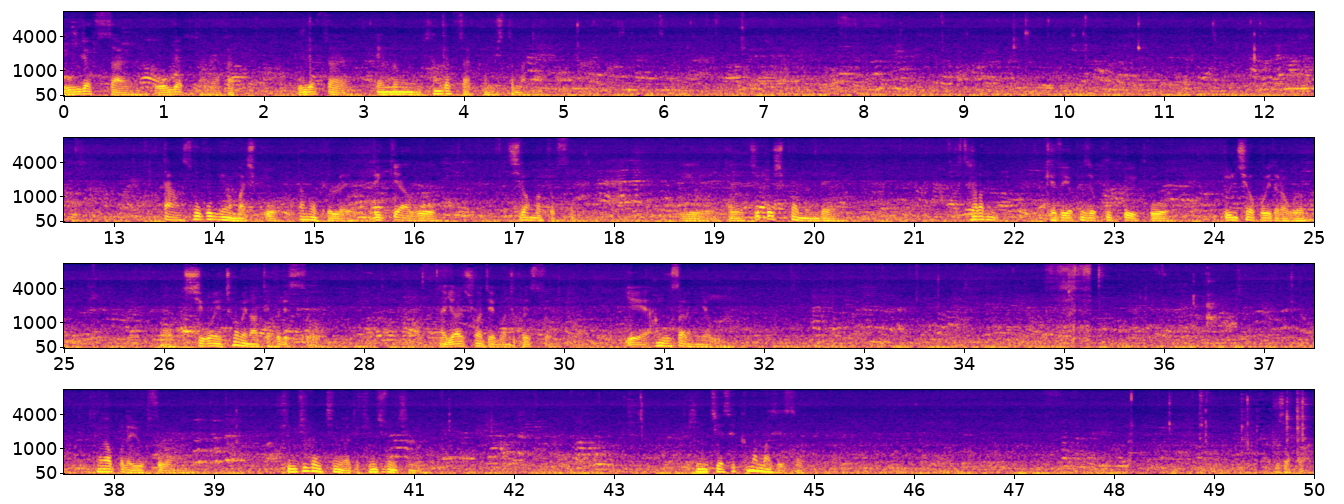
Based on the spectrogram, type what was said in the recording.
우겹살, 오겹살 약간 우겹살, 냉동 삼겹살 그런 비슷한 맛 나요. 딱 소고기만 맛있고 딴 건 별로예요. 느끼하고 지방밖에 없어요. 이게 계속 찍고 싶었는데 사람 계속 옆에서 굽고 있고 눈치가 보이더라고요. 어, 직원이 처음에 나한테 그랬어. 아, 여자친구한테 먼저 그랬어. 얘 한국 사람이냐고. 생각보다 육수가 김치 동치미 같아 김치 동치미 김치의 새콤한 맛이 있어 무섭다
